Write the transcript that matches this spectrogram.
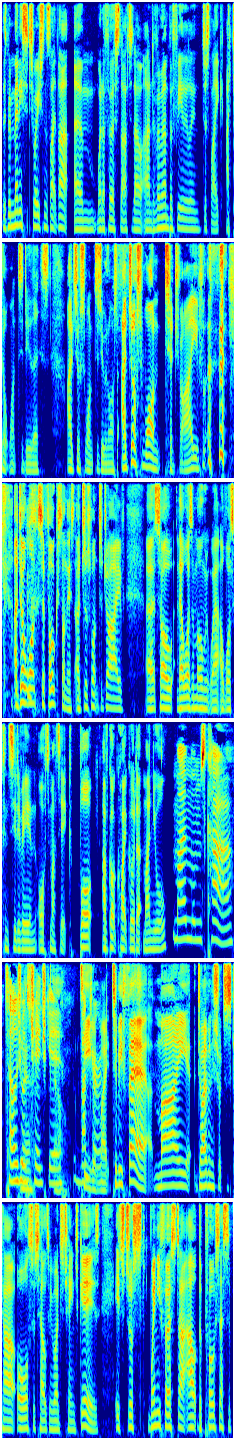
there's been many situations like that um, when I first started out, and I remember feeling just like I don't want to do this. I just want to do an auto. I just want to drive. I don't want to focus on this. I just want to drive. Uh, so there was a moment where I was considering automatic, but I've got quite good at manual. My mum's car tells you when to change gear. Tegan, right? To be fair, my driving instructor's car also tells me when to change gears. It's just when you first start out, the process of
